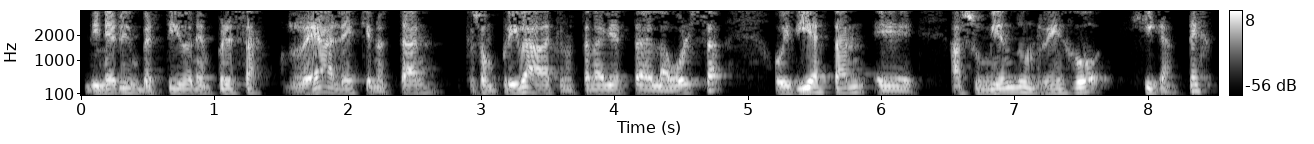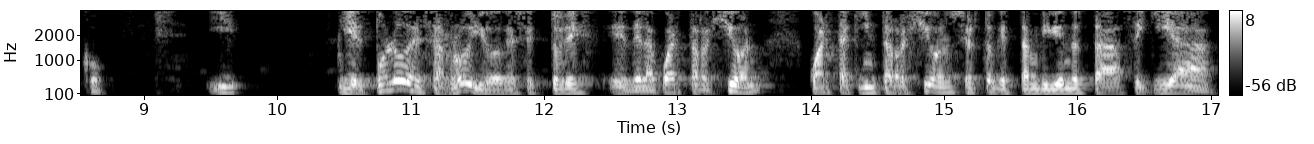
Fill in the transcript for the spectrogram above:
dinero invertido en empresas reales que no están, que son privadas, que no están abiertas en la bolsa, hoy día están eh, asumiendo un riesgo gigantesco. Y, el polo de desarrollo de sectores eh, de la cuarta región, cuarta, quinta región, ¿cierto?, que están viviendo esta sequía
